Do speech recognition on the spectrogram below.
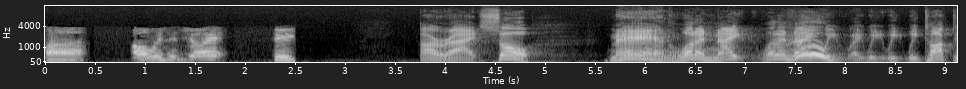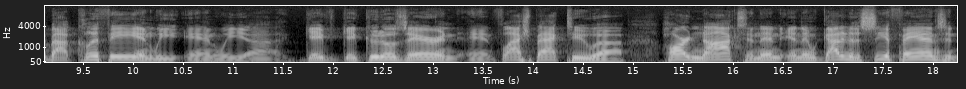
uh, always enjoy it. Peace. All right. So, man, what a night! What a night! We, we we we talked about Cliffy, and we and we uh, gave gave kudos there, and and flashback to uh, Hard Knocks, and then and then we got into the Sea of Fans, and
